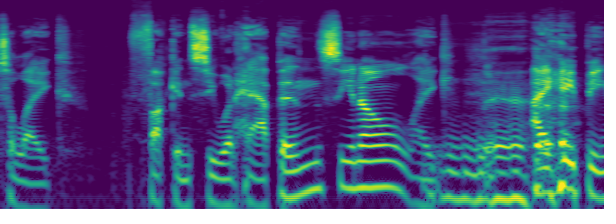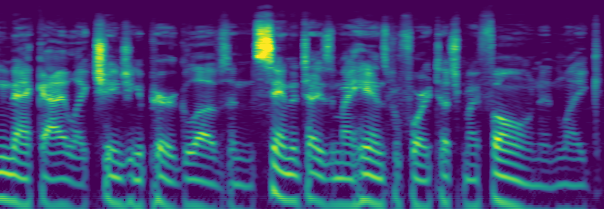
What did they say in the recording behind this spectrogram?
to like fucking see what happens, you know? Like I hate being that guy like changing a pair of gloves and sanitizing my hands before I touch my phone and like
